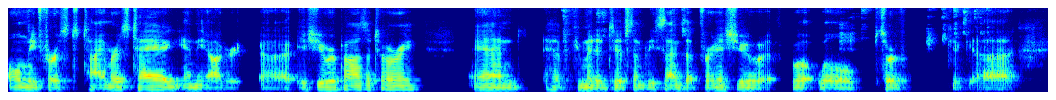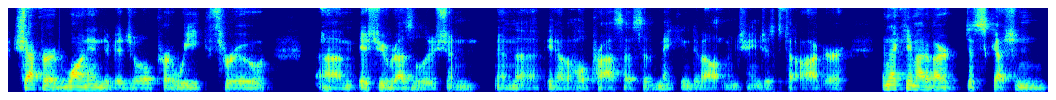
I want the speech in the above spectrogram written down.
only first timers tag in the Augur uh, issue repository and have committed to if somebody signs up for an issue, we'll, we'll sort of uh, shepherd one individual per week through um, issue resolution and the, you know, the whole process of making development changes to Augur. And that came out of our discussion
